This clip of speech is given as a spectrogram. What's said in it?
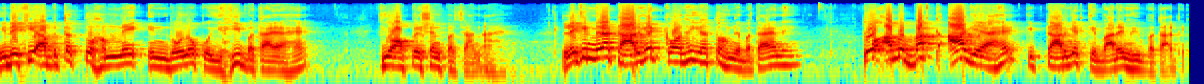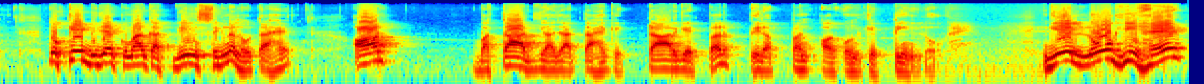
कि देखिए, अब तक तो हमने इन दोनों को यही बताया है कि ऑपरेशन पर जाना है। लेकिन मेरा टारगेट कौन है, यह तो हमने बताया नहीं। तो अब वक्त आ गया है कि टारगेट के बारे में भी बता दें। तो के विजय कुमार का ग्रीन सिग्नल होता है और बता दिया जाता है कि टारगेट पर बीरप्पन और उनके तीन लोग हैं। ये लोग ही हैं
